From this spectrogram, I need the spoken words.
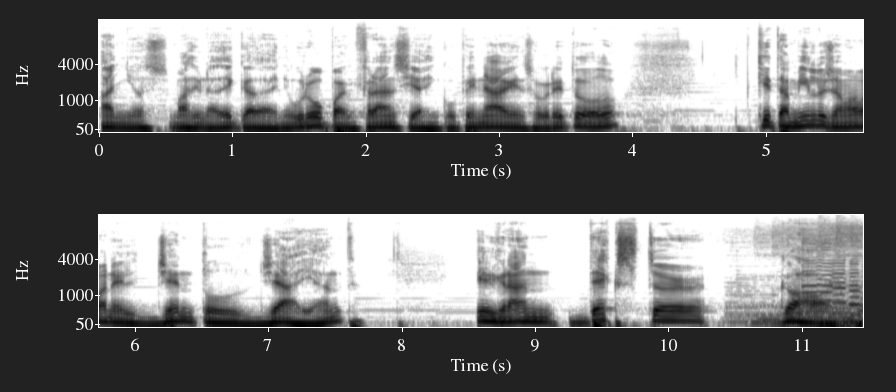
años, más de una década en Europa, en Francia, en Copenhague sobre todo, que también lo llamaban el Gentle Giant, el gran Dexter Gardner.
